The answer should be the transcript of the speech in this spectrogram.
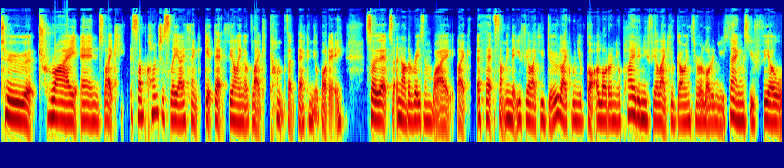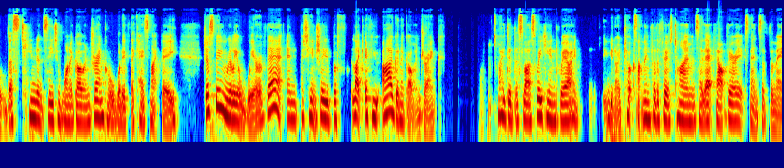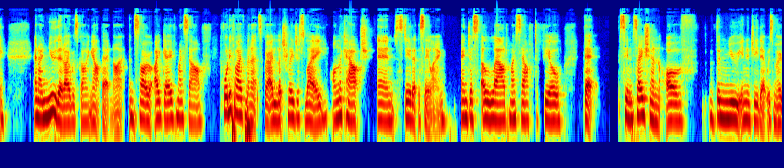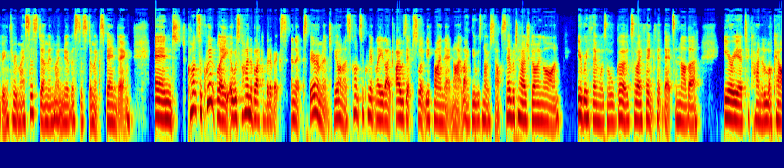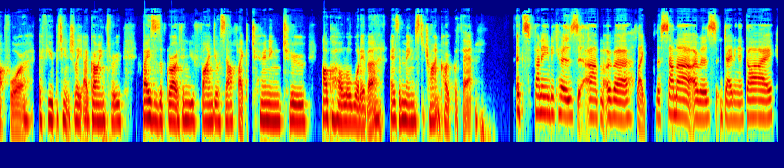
to try and like subconsciously, I think, get that feeling of like comfort back in your body. So that's another reason why, like, if that's something that you feel like you do, like when you've got a lot on your plate and you feel like you're going through a lot of new things, you feel this tendency to want to go and drink or whatever the case might be. Just being really aware of that and potentially, bef- like, if you are going to go and drink, I did this last weekend where I, you know, took something for the first time. And so that felt very expensive for me. And I knew that I was going out that night. And so I gave myself 45 minutes where I literally just lay on the couch and stared at the ceiling and just allowed myself to feel that sensation of the new energy that was moving through my system and my nervous system expanding. And consequently, it was kind of like a bit of ex- an experiment, to be honest. Consequently, like I was absolutely fine that night. Like there was no self sabotage going on, everything was all good. So I think that that's another area to kind of look out for if you potentially are going through phases of growth and you find yourself like turning to alcohol or whatever as a means to try and cope with that it's funny because um, over like the summer i was dating a guy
